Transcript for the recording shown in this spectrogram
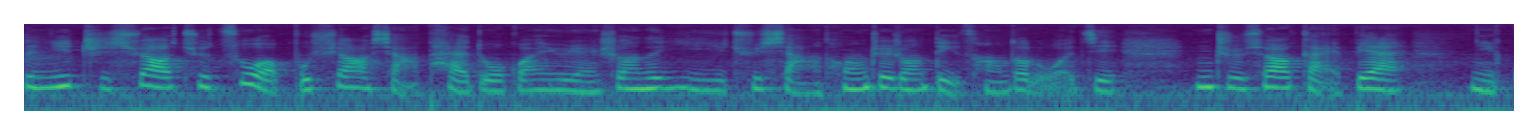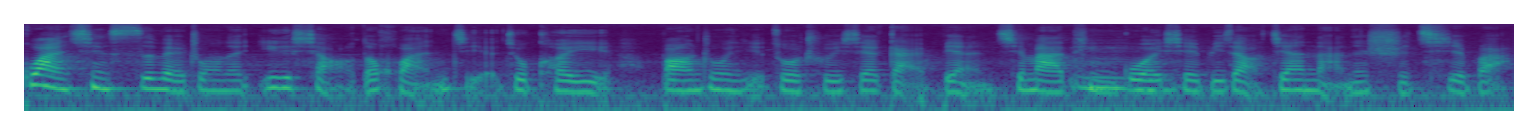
是你只需要去做，不需要想太多关于人生的意义，去想通这种底层的逻辑。你只需要改变你惯性思维中的一个小的环节，就可以帮助你做出一些改变，起码挺过一些比较艰难的时期吧。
